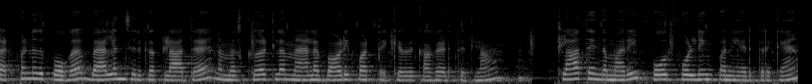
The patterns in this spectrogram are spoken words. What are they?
கட் பண்ணது போக பேலன்ஸ் இருக்க கிளாத்தை நம்ம ஸ்கர்ட்டில் மேலே பாடி பார்ட் தைக்கிறதுக்காக எடுத்துக்கலாம். கிளாத்தை இந்த மாதிரி ஃபோர் ஃபோல்டிங் பண்ணி எடுத்திருக்கேன்.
